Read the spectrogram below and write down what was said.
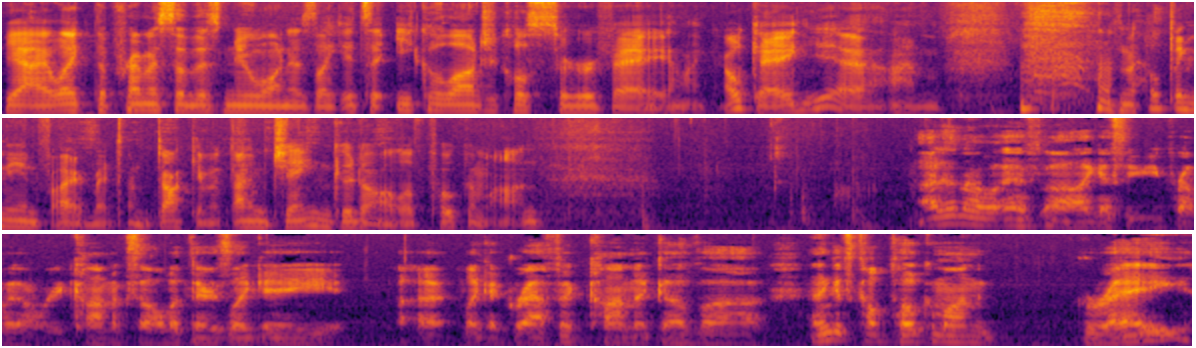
yeah, I like the premise of this new one is like it's an ecological survey. I'm like, okay, yeah, I'm I'm helping the environment. I'm document. I'm Jane Goodall of Pokemon. I don't know if uh, I guess you, you probably don't read comics all, but there's like a uh, like a graphic comic of uh, I think it's called Pokemon Gray,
